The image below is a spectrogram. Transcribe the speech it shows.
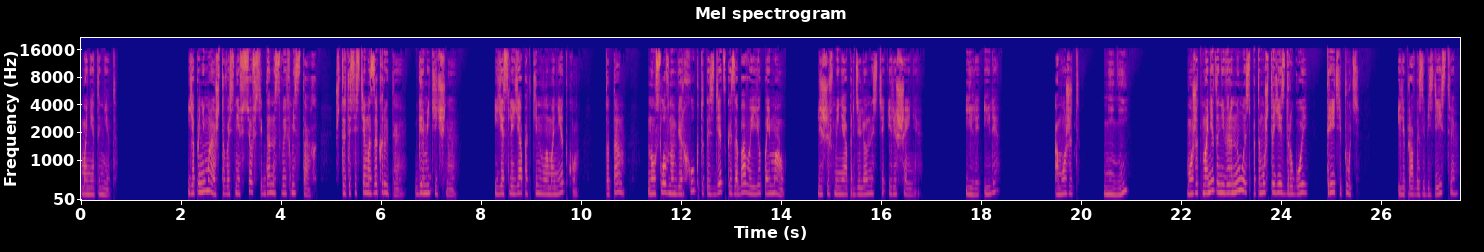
монеты нет. Я понимаю, что во сне все всегда на своих местах, что эта система закрытая, герметичная. И если я подкинула монетку, то там, на условном верху, кто-то с детской забавой ее поймал, лишив меня определенности и решения. Или-или? А может, ни-ни? Может, монета не вернулась, потому что есть другой, третий путь? Или правда за бездействием?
